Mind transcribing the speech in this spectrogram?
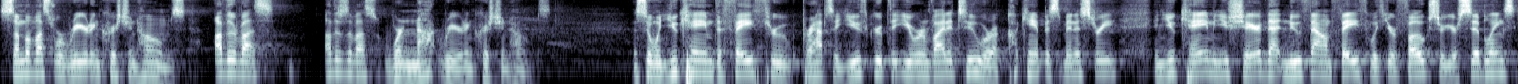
Some of us were reared in Christian homes. Other of us, others of us were not reared in Christian homes. And so when you came to faith through perhaps a youth group that you were invited to or a campus ministry, and you came and you shared that newfound faith with your folks or your siblings,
